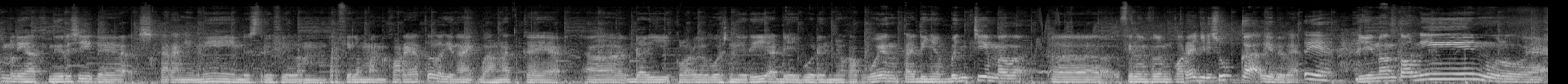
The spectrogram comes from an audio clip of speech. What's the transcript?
melihat sendiri sih kayak sekarang ini industri film perfilman Korea tuh lagi naik banget kayak eh, dari keluarga gue sendiri, adik gue dan nyokap gue yang tadinya benci sama eh, film-film Korea jadi suka gitu kan. Iya. Jadi nontonin mulu ya.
